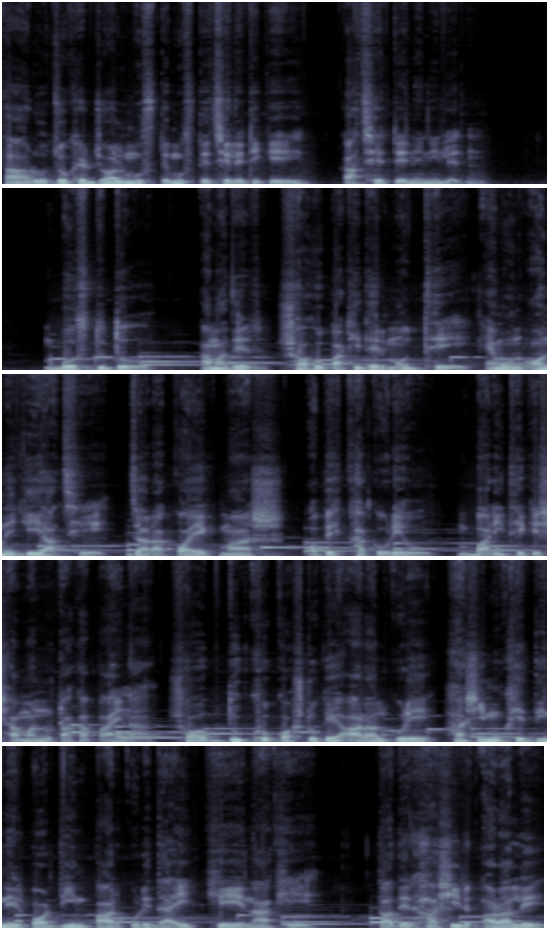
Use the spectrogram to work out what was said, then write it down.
স্যারও চোখের জল মুছতে মুছতে ছেলেটিকে কাছে টেনে নিলেন। বস্তুত আমাদের সহপাঠীদের মধ্যে এমন অনেকেই আছে যারা কয়েক মাস অপেক্ষা করেও বাড়ি থেকে সামান্য টাকা পায় না। সব দুঃখ কষ্টকে আড়াল করে হাসি মুখে দিনের পর দিন পার করে দেয় খেয়ে না খেয়ে। তাদের হাসির আড়ালে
